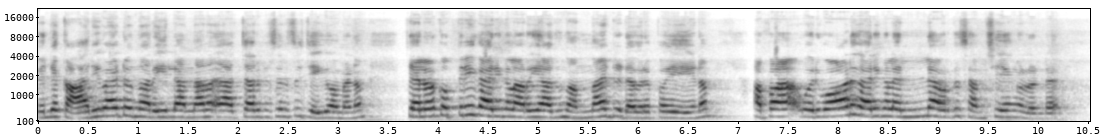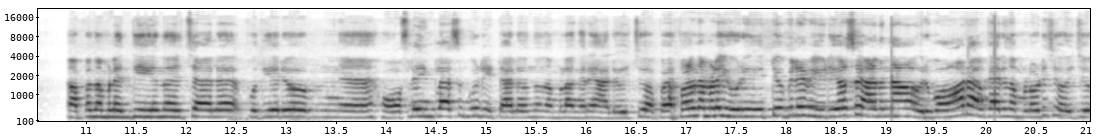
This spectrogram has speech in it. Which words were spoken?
വലിയ കാര്യമായിട്ടൊന്നും അറിയില്ല. എന്നാൽ അച്ചാർ ബിസിനസ് ചെയ്യുകയും വേണം. ചിലർക്ക് ഒത്തിരി കാര്യങ്ങൾ അറിയാം. അത് നന്നായിട്ട് ഡെവലപ്പ് ചെയ്യണം. അപ്പോൾ ഒരുപാട് കാര്യങ്ങൾ എല്ലാവർക്കും സംശയങ്ങളുണ്ട്. അപ്പം നമ്മൾ എന്ത് ചെയ്യുന്നത് വെച്ചാൽ പുതിയൊരു ഓഫ്ലൈൻ ക്ലാസ്സും കൂടി ഇട്ടാലോ എന്ന് നമ്മൾ അങ്ങനെ ആലോചിച്ചു. അപ്പോൾ അപ്പോൾ നമ്മുടെ യൂട്യൂബിലെ വീഡിയോസ് കാണുന്ന ഒരുപാട് ആൾക്കാർ നമ്മളോട് ചോദിച്ചു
